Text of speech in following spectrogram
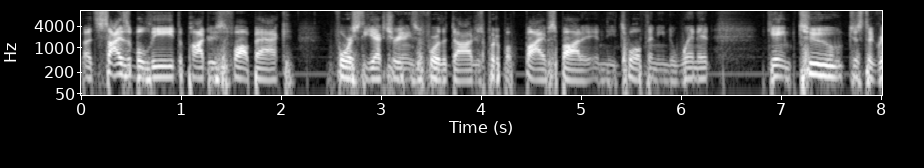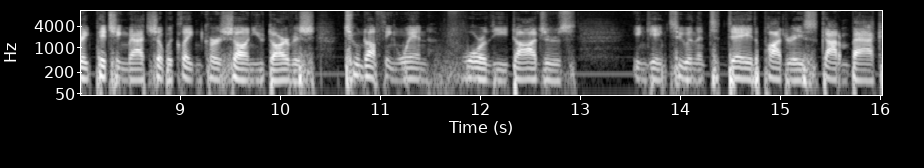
a, a sizable lead. The Padres fought back, forced the extra innings before the Dodgers put up a five spot in the 12th inning to win it. Game two, just a great pitching matchup with Clayton Kershaw and Yu Darvish. 2 nothing win for the Dodgers in game two. And then today, the Padres got them back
